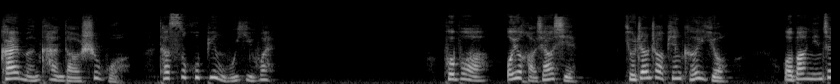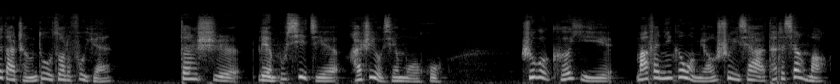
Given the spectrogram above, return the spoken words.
开门看到是我，他似乎并无意外。婆婆，我有好消息。有张照片可以用，我帮您最大程度做了复原，但是脸部细节还是有些模糊。如果可以，麻烦您跟我描述一下他的相貌，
